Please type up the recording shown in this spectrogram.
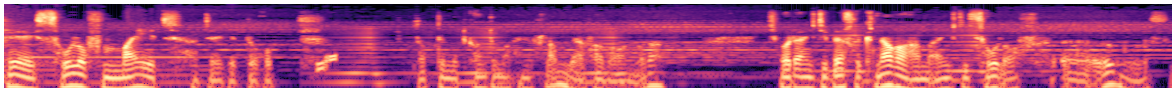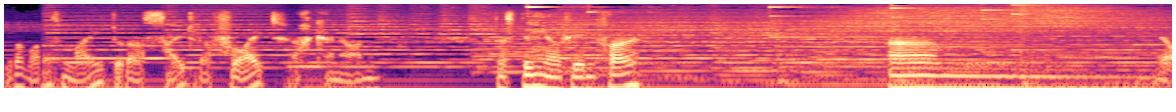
Okay, Soul of Might hat er gedroppt. Ich glaube, damit konnte man keine Flammenwerfer bauen, oder? Ich wollte eigentlich die bessere Knarre haben, eigentlich die Soul of äh, irgendwas. Oder war das Might oder Sight oder Fright? Ach, keine Ahnung. Das Ding hier auf jeden Fall. Ähm, ja.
